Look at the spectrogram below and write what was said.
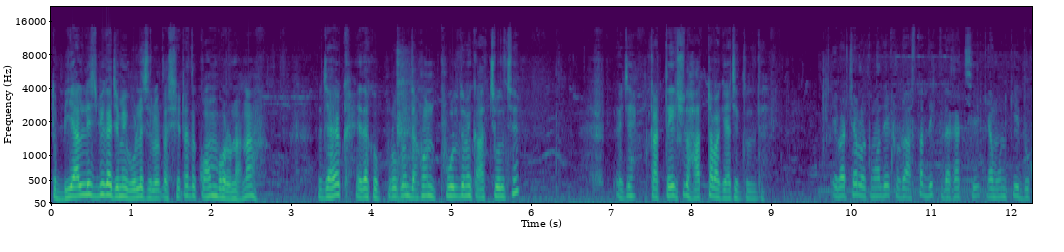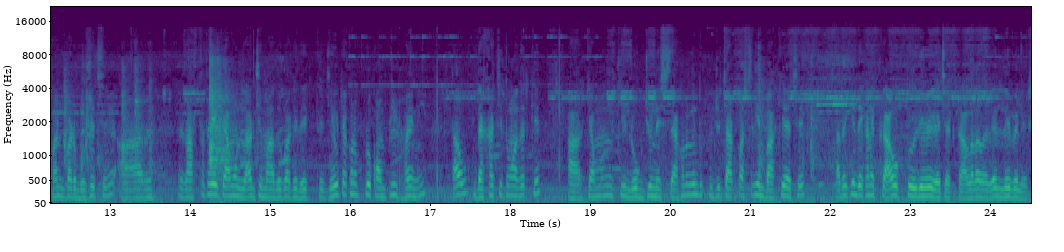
তো বিয়াল্লিশ বিঘা জমি বলেছিল, তা সেটা তো কম বড় না না? তো যাই হোক এ দেখো, পুরো কিন্তু এখন ফুল তুমি কাজ চলছে। এই যে থেকে শুধু হাতটা বাকি আছে তুলতে। এবার চলো, তোমাদের একটু রাস্তার দিক দেখাচ্ছি, কেমন কি দোকানপাট বসেছে, আর রাস্তা থেকে কেমন লাগছে মা দুর্গাকে দেখতে। যেহেতু এখনও পুরো কমপ্লিট হয়নি, তাও দেখাচ্ছি তোমাদেরকে, আর কেমন কি লোকজন এসছে। এখনও কিন্তু পুজো চার পাঁচটা দিন বাকি আছে, তাদের কিন্তু এখানে ক্রাউড তৈরি হয়ে গেছে একটা আলাদা লেভেলের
